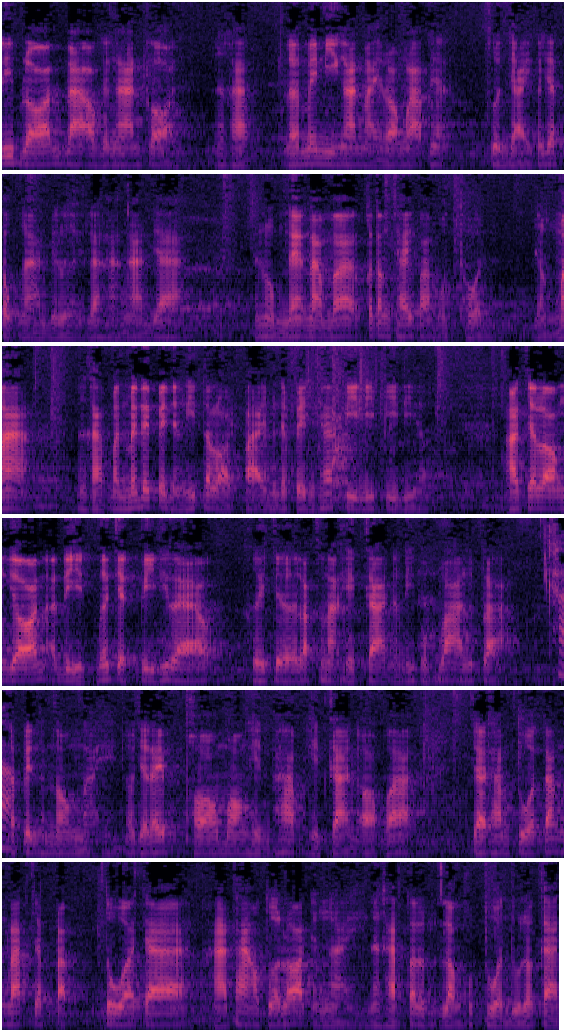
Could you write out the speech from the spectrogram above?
รีบร้อนลาออกจากงานก่อนนะครับ แล้วไม่มีงานใหม่รองรับเนี่ยส่วนใหญ่ก็จะตกงานไปเลย และหางานยาก ฉะนั้นผมแนะนำว่าก็ต้องใช้ความอดทนอย่างมากนะครับ มันไม่ได้เป็นอย่างนี้ตลอดไป มันจะเป็นแค่ปีนี้ปีเดียว อาจจะลองย้อนอดีตเมื่อ 7 ปีที่แล้ว เคยเจอลักษณะเหตุการณ์อย่างที่ผมว่าหรือเปล่าค่ะและเป็นทำนองไหน เราจะได้พอมองเห็นภาพเหตุการณ์ออกว่า จะทำตัวตั้งรับจะปรับตัวจะหาทางเอาตัวรอดยังไงนะครับ ก็ลองทบทวนดูแล้วกัน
